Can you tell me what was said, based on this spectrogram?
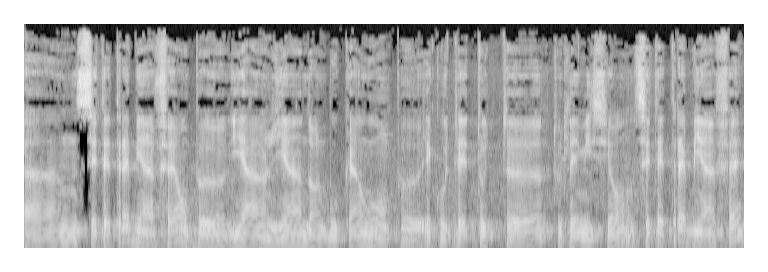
euh, c'était très bien fait. On peut, il y a un lien dans le bouquin où on peut écouter toute, euh, toute l'émission. C'était très bien fait.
